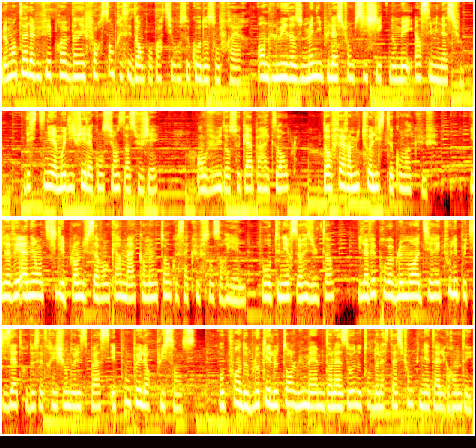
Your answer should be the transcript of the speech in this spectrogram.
Le mental avait fait preuve d'un effort sans précédent pour partir au secours de son frère, englué dans une manipulation psychique nommée insémination, destinée à modifier la conscience d'un sujet, en vue, dans ce cas par exemple, d'en faire un mutualiste convaincu. Il avait anéanti les plans du savant Carmack en même temps que sa cuve sensorielle. Pour obtenir ce résultat, il avait probablement attiré tous les petits êtres de cette région de l'espace et pompé leur puissance, au point de bloquer le temps lui-même dans la zone autour de la station Pignatale Grande.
